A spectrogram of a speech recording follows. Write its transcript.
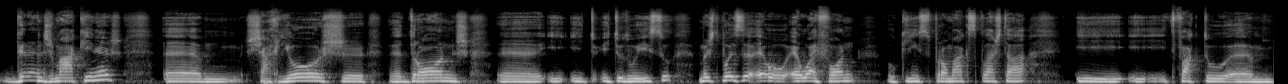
grandes máquinas, um, eh, charriots, uh, drones uh, e, e, e, tudo isso, mas depois é o, é o iPhone, o 15 Pro Max, que lá está. E, e de facto um,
